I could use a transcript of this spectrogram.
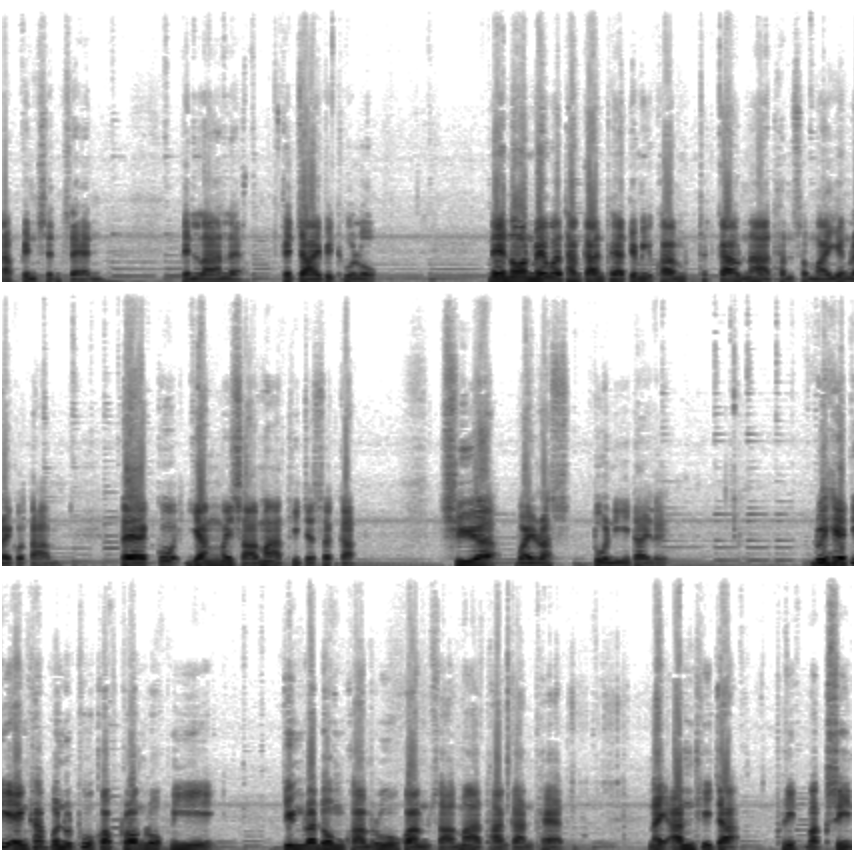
นับเป็นแสนแสนเป็นล้านแล้ว กระจายไปทั่วโลก แน่นอนแม้ว่าทางการแพทย์จะมีความก้าวหน้าทันสมัยอย่างไรก็ตาม แต่ก็ยังไม่สามารถที่จะสกัดเชื้อไวรัสตัวนี้ได้เลย ด้วยเหตุนี้เองครับมนุษย์ผู้ครอบครองโลกนี้ จึงระดมความรู้ความสามารถทางการแพทย์ ในอันที่จะผลิตวัคซีน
